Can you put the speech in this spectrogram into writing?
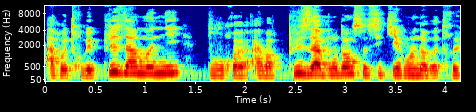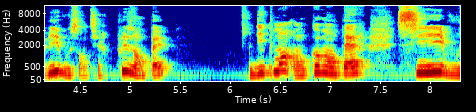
à retrouver plus d'harmonie pour euh, avoir plus d'abondance aussi qui rentre dans votre vie vous sentir plus en paix. Dites-moi en commentaire si vous,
